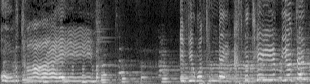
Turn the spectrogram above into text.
all the time. If you want to make the team, you don't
